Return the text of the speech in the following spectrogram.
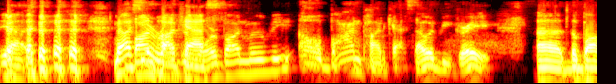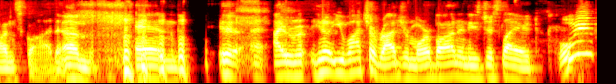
Yeah, now I see Bond a Roger podcast. Moore Bond movie. Oh, Bond podcast. That would be great. Uh, the Bond Squad. Um, and uh, I, I, you know, you watch a Roger Moore Bond, and he's just like wink,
